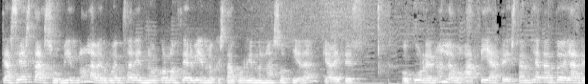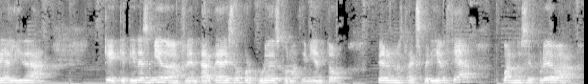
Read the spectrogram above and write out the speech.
casi hasta asumir, ¿no? La vergüenza de no conocer bien lo que está ocurriendo en una sociedad, que a veces ocurre en la abogacía, te distancia tanto de la realidad que, tienes miedo a enfrentarte a eso por puro desconocimiento. Pero en nuestra experiencia, cuando se prueba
